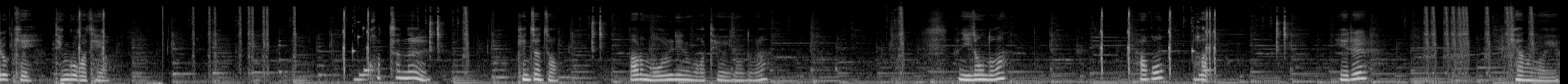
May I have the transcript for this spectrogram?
이렇게 된 것 같아요. 커튼을 괜찮죠? 나름 어울리는 것 같아요 이 정도면. 한 이 정도만? 하고 바, 얘를 이렇게 하는 거예요.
